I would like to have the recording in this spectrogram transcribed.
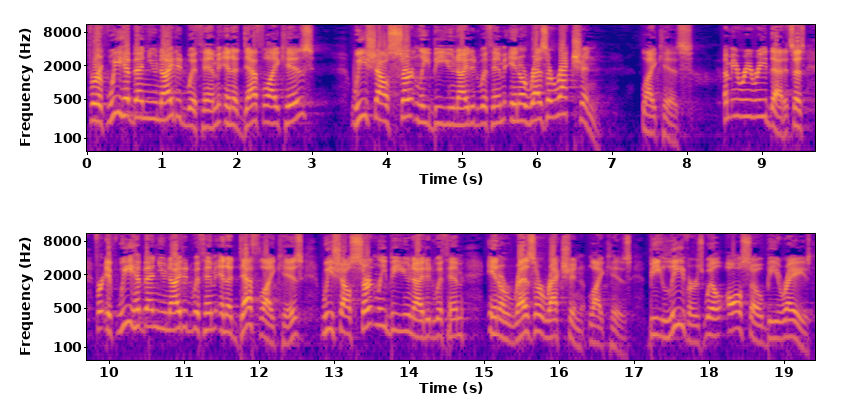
For if we have been united with him in a death like his, we shall certainly be united with him in a resurrection like his. Let me reread that. It says, For if we have been united with him in a death like his, we shall certainly be united with him in a resurrection like his. Believers will also be raised.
